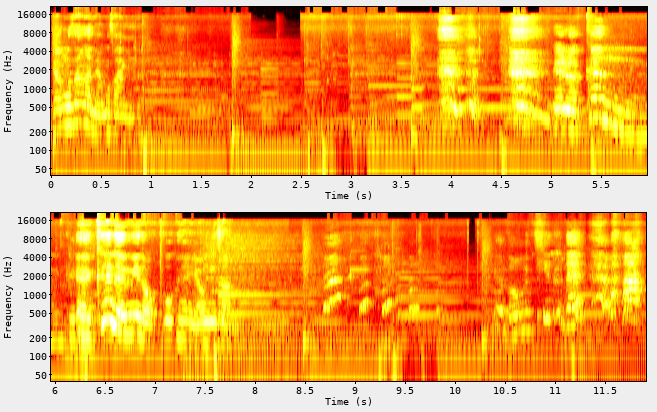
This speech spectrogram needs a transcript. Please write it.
영상은 영상이죠. 별로 큰 그... 네, 큰 의미는 없고 그냥 영상. 이거 너무 티인데?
